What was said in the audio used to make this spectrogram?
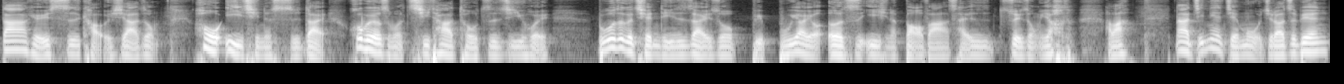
大家可以去思考一下，这种后疫情的时代会不会有什么其他的投资机会？不过这个前提是在于说，不不要有二次疫情的爆发才是最重要的，好吗？那今天的节目就到这边。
